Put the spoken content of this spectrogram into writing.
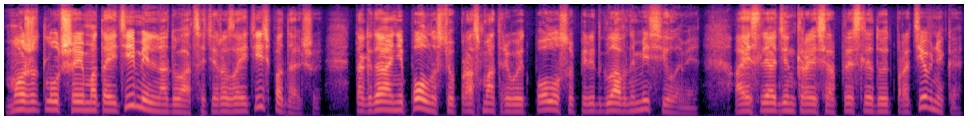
Может, лучше им отойти миль на 20 и разойтись подальше? Тогда они полностью просматривают полосу перед главными силами. А если один крейсер преследует противника,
